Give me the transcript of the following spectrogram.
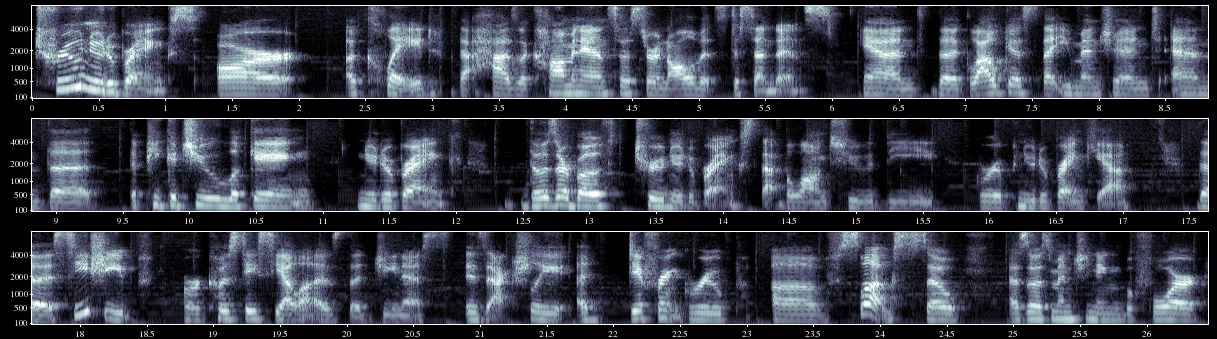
true nudibranchs are a clade that has a common ancestor in all of its descendants. And the glaucus that you mentioned and the the Pikachu looking nudibranch, those are both true nudibranchs that belong to the group Nudibranchia. The sea sheep or Costasiella is the genus, is actually a different group of slugs. So, as I was mentioning before,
